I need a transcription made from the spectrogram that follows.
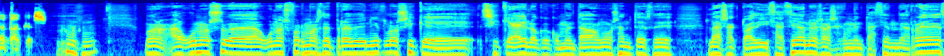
ataques. Bueno, algunos, algunas formas de prevenirlo sí que sí que hay, lo que comentábamos antes de las actualizaciones, la segmentación de red.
